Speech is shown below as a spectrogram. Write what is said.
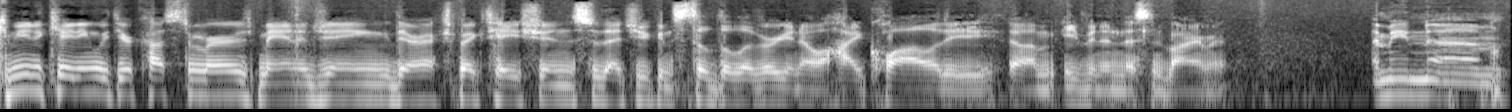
communicating with your customers, managing their expectations, so that you can still deliver, you know, a high quality um, even in this environment? I mean, um,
